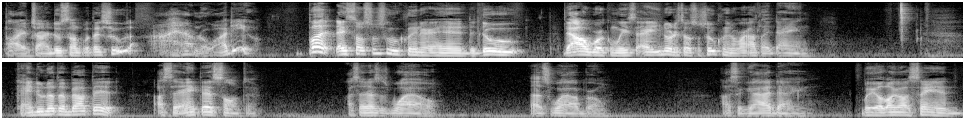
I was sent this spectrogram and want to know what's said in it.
Probably trying to do something with their shoes. I have no idea. But they stole some shoe cleaner and the dude that I was working with, he said, hey, you know they stole some shoe cleaner, right? I was like, dang. Can't do nothing about that. I said, ain't that something? I said, that's just wild. That's wild, bro. I said, God dang. But yeah, like I was saying,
